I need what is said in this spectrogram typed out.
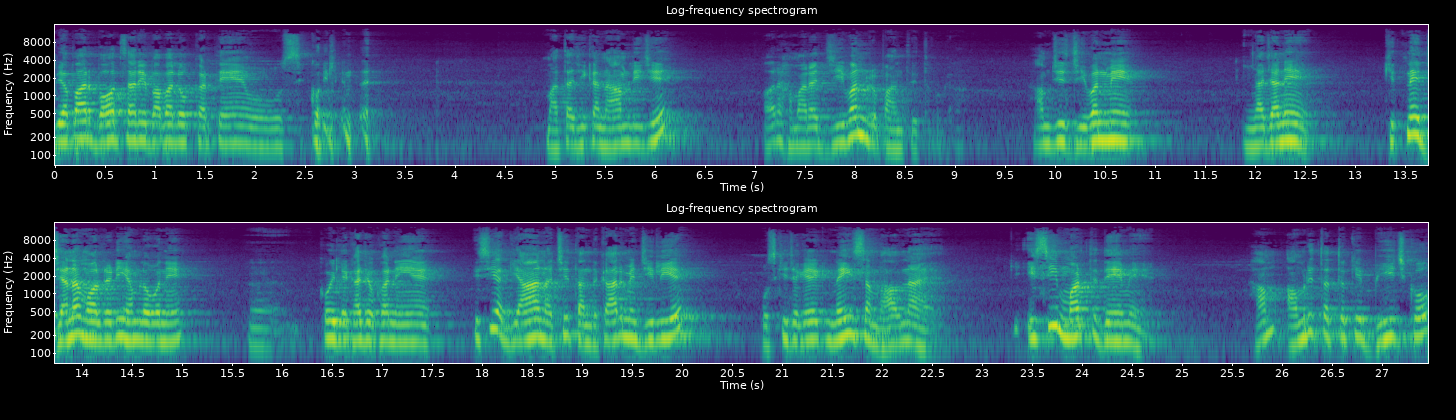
व्यापार बहुत सारे बाबा लोग करते हैं, वो उससे कोई लेना माता जी का नाम लीजिए और हमारा जीवन रूपांतरित होगा। हम जिस जीवन में न जाने कितने जन्म ऑलरेडी हम लोगों ने कोई लेखा जोखा नहीं है, इसी अज्ञान, अचित अंधकार में जी लिए, उसकी जगह एक नई संभावना है कि इसी मर्त देह में हम अमृत तत्व के बीज को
